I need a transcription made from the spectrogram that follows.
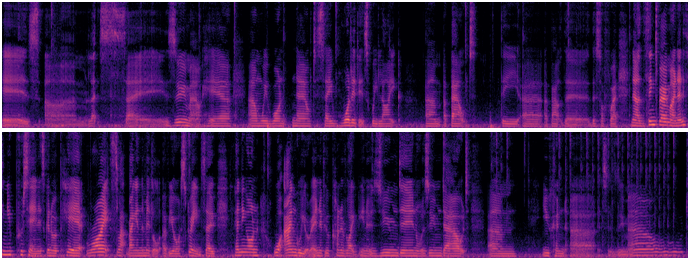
is um, let's say zoom out here and we want now to say what it is we like um, about the uh, about the the software. Now the thing to bear in mind, anything you put in is going to appear right slap bang in the middle of your screen. So depending on what angle you're in, if you're kind of like you know zoomed in or zoomed out, um, you can uh, so zoom out,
